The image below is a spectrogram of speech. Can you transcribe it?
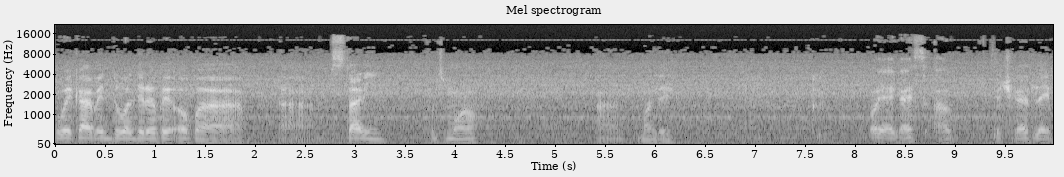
wake up and do a little bit of uh, uh studying for tomorrow, uh, Monday. Oh yeah, guys, I'll catch you guys later.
